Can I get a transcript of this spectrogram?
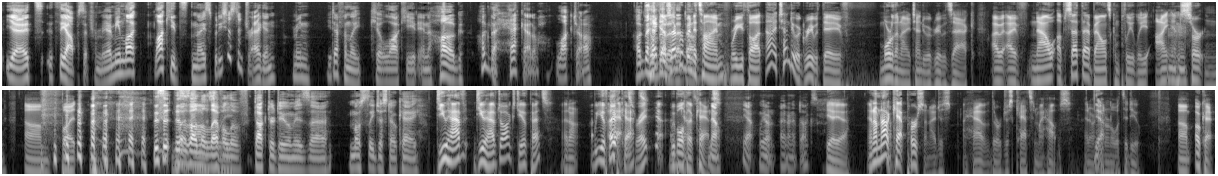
Yeah, it's it's the opposite for me. I mean, Lock Lockheed's nice, but he's just a dragon. I mean, you definitely kill Lockheed and hug hug the heck out of Lockjaw. Hug the so heck out there's of ever that been a time where you thought, "Oh, I tend to agree with Dave more than I tend to agree with Zach, I, I've now upset that balance completely. I Mm-hmm. am certain. Um, but This is this is on the level of Doctor Doom is uh, mostly just okay. do you have do you have dogs? Do you have pets? I don't. We have I cats, have cats, right? Yeah, I we both have cats. No, yeah, we don't. I don't have dogs. Yeah, yeah. And I'm not a cat person. I just I have there are just cats in my house. I don't yeah. I don't know what to do. Um, okay.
